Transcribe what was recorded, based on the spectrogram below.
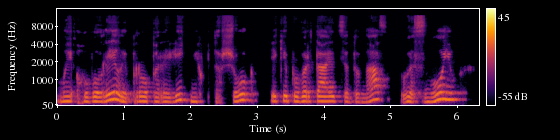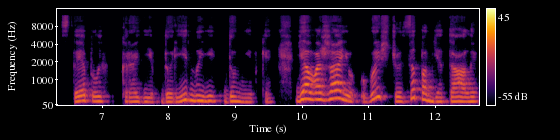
ми говорили про перелітніх пташок, які повертаються до нас весною з теплих країв, до рідної домівки. Я вважаю, ви щось запам'ятали.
